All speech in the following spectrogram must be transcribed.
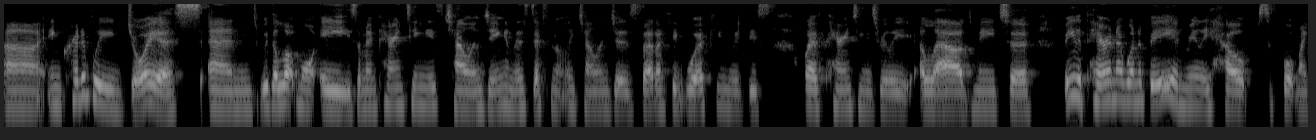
Uh, incredibly joyous and with a lot more ease. I mean, parenting is challenging and there's definitely challenges, but I think working with this way of parenting has really allowed me to be the parent I want to be and really help support my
